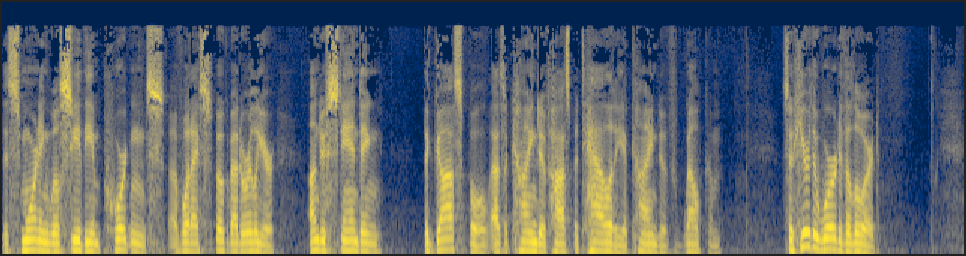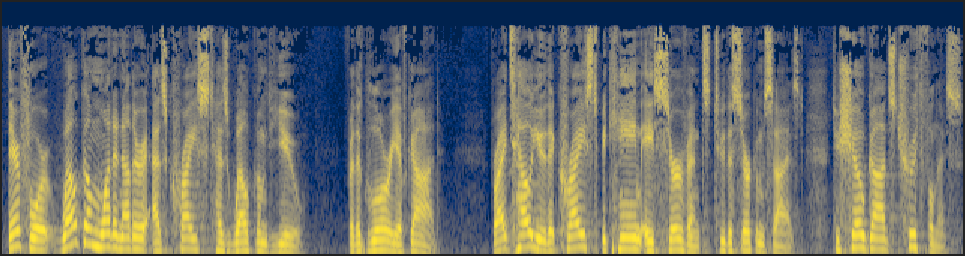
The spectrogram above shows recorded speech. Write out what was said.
this morning, we'll see the importance of what I spoke about earlier, understanding the gospel as a kind of hospitality, a kind of welcome. So hear the word of the Lord. Therefore, welcome one another as Christ has welcomed you for the glory of God. For I tell you that Christ became a servant to the circumcised to show God's truthfulness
